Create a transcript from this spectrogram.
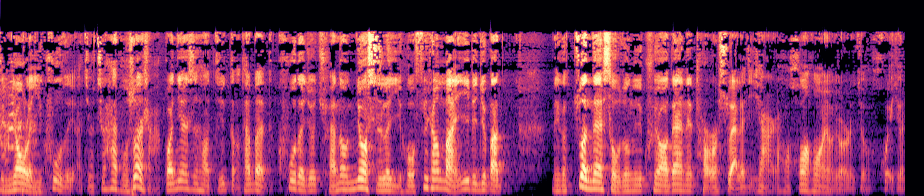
就尿了一裤子呀！就这还不算啥，关键是哈，就等他把裤子就全都尿湿了以后，非常满意的就把那个攥在手中的裤腰带那头甩了几下，然后晃晃悠悠的就回去了。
